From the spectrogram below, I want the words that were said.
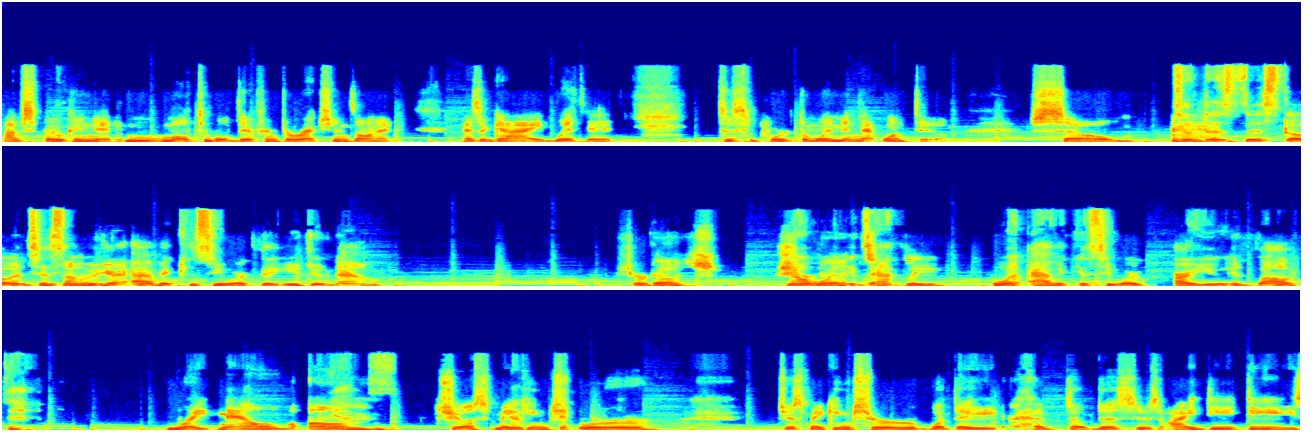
I've spoken at multiple different directions on it as a guy with it to support the women that want to. So, so does this go into some of your advocacy work that you do now? Sure does. Sure now, what does. exactly, what advocacy work are you involved in? Right now, um, yes. just making sure just making sure what they have dubbed us as IDDs,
